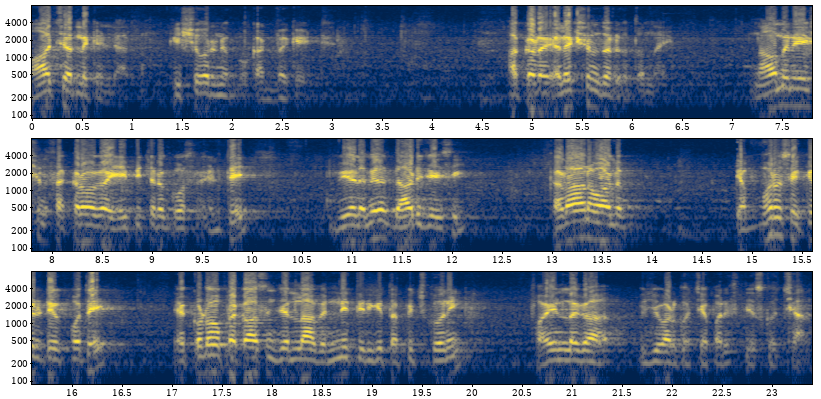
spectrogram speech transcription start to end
మాచర్లకు వెళ్ళారు కిషోర్ని ఒక అడ్వకేట్. అక్కడ ఎలక్షన్ జరుగుతున్నాయి. నామినేషన్ సక్రమంగా వేయించడం కోసం వెళితే వీళ్ళ మీద దాడి చేసి కడాన వాళ్ళు ఎవ్వరూ సెక్యూరిటీ ఇవ్వకపోతే ఎక్కడో ప్రకాశం జిల్లా అవన్నీ తిరిగి తప్పించుకొని ఫైనల్గా విజయవాడకు వచ్చే పరిస్థితి తీసుకొచ్చారు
